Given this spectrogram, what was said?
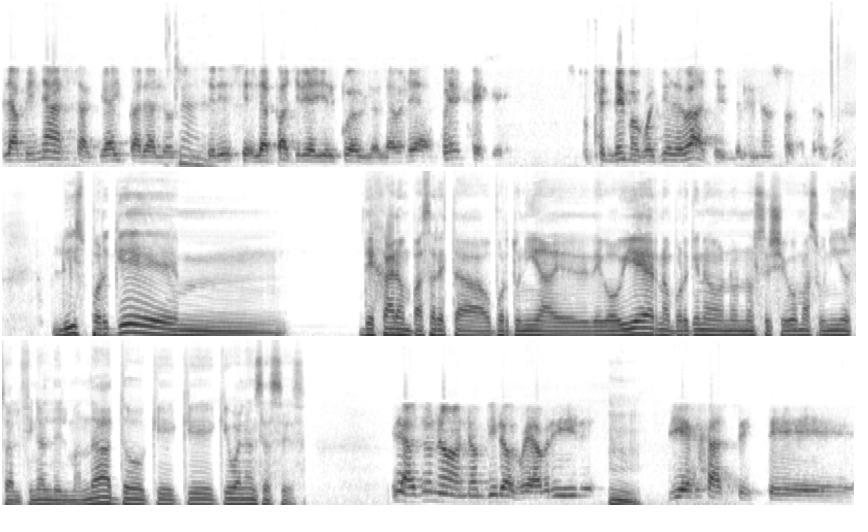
la amenaza que hay para los intereses de la patria y el pueblo, la verdad, que suspendemos cualquier debate entre nosotros. Luis, ¿por qué mm, dejaron pasar esta oportunidad de, gobierno? ¿Por qué no, no, no, se llegó más unidos al final del mandato? ¿Qué, qué, qué balance haces? Mira, yo no, no quiero reabrir mm. viejas este,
